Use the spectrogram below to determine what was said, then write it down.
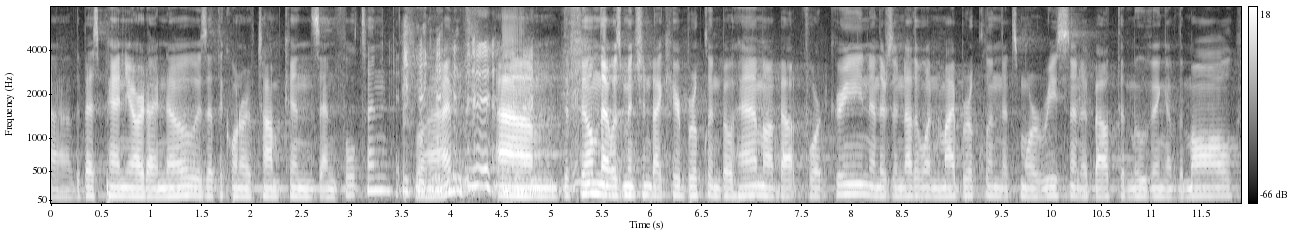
Uh, the best pan yard I know is at the corner of Tompkins and Fulton. um, the film that was mentioned back here, Brooklyn Boheme, about Fort Greene, and there's another one, My Brooklyn, that's more recent about the moving of the mall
